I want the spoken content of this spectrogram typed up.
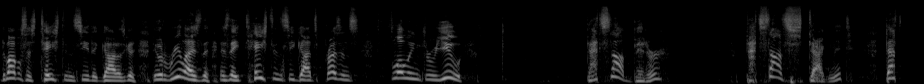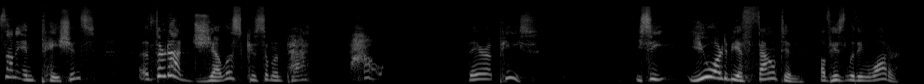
the Bible says, taste and see that God is good. They would realize that as they taste and see God's presence flowing through you, that's not bitter. That's not stagnant. That's not impatience. Uh, they're not jealous because someone passed. How? They're at peace. You see, you are to be a fountain of His living water.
